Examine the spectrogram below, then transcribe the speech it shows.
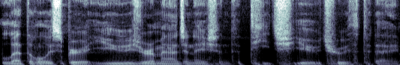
Let the Holy Spirit use your imagination to teach you truth today.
